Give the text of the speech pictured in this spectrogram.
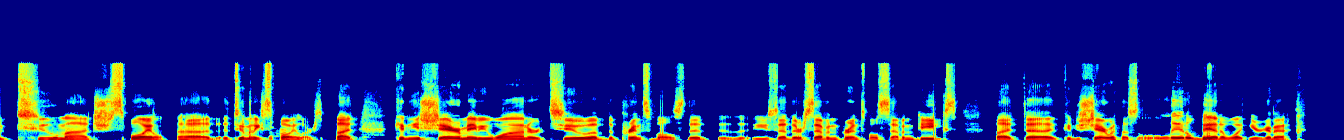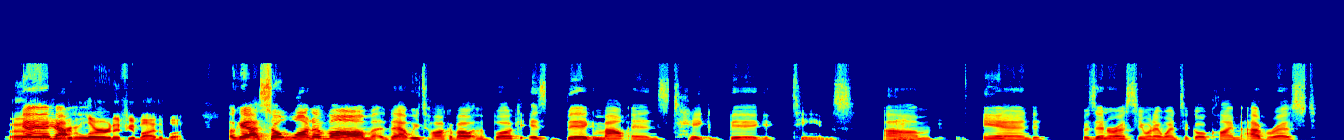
do too much spoil uh too many spoilers but can you share maybe one or two of the principles that, that you said there are seven principles seven peaks but uh could you share with us a little bit of what you're gonna uh, Yeah, yeah, you're gonna learn if you buy the book Okay, yeah. So one of them that we talk about in the book is big mountains take big teams. Um, and it was interesting when I went to go climb Everest.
